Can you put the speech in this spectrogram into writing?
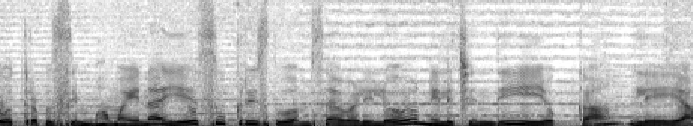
గోత్రపు సింహమైన యేసుక్రీస్తు వంశావళిలో నిలిచింది ఈ యొక్క లేయ.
